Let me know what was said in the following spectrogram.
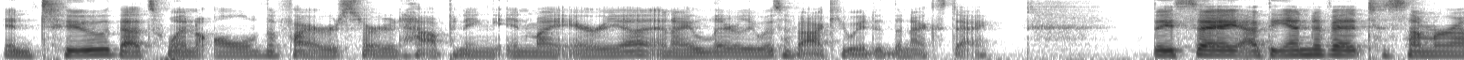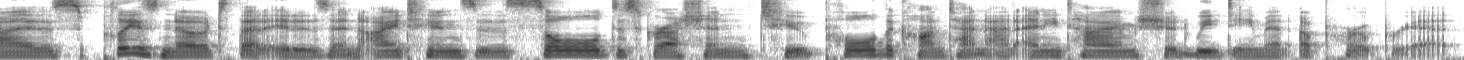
and two, that's when all of the fires started happening in my area, and I literally was evacuated the next day. They say at the end of it, to summarize, please note that it is in iTunes' sole discretion to pull the content at any time should we deem it appropriate.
